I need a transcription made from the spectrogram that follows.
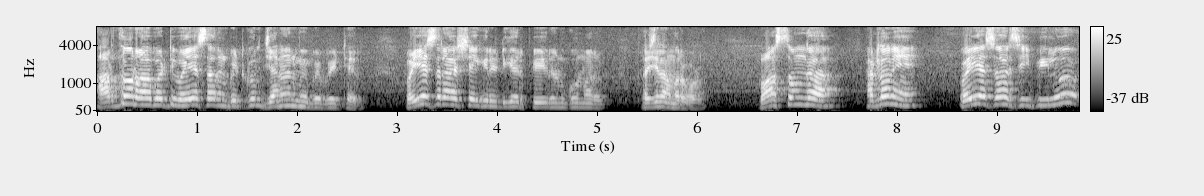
అర్థం రాబట్టి వైఎస్ఆర్ అని పెట్టుకొని జనాన్ని మేము పెట్టారు. వైఎస్ రాజశేఖర రెడ్డి గారి పేరు అనుకున్నారు ప్రజలందరూ కూడా. వాస్తవంగా అట్లానే వైఎస్ఆర్సీపీలో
